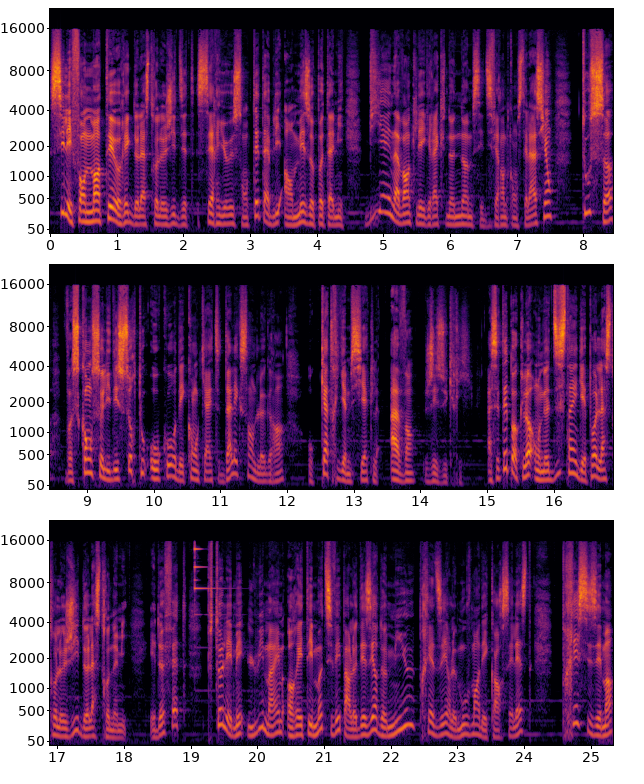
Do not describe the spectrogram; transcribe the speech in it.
Si les fondements théoriques de l'astrologie dite sérieuse sont établis en Mésopotamie, bien avant que les Grecs ne nomment ces différentes constellations, tout ça va se consolider surtout au cours des conquêtes d'Alexandre le Grand au 4e siècle avant Jésus-Christ. À cette époque-là, on ne distinguait pas l'astrologie de l'astronomie. Et de fait, Ptolémée lui-même aurait été motivé par le désir de mieux prédire le mouvement des corps célestes, précisément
